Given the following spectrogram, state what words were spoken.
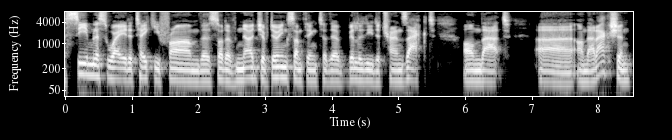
a seamless way to take you from the sort of nudge of doing something to the ability to transact on that uh, on that action.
